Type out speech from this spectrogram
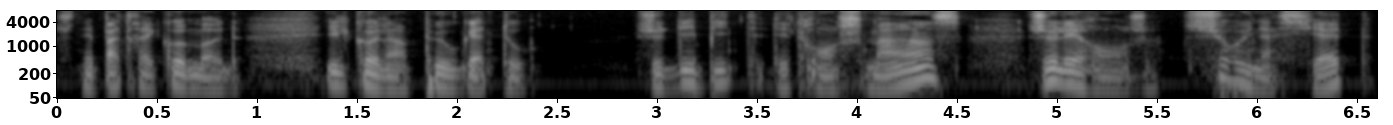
Ce n'est pas très commode. Il colle un peu au gâteau. Je débite des tranches minces, je les range sur une assiette.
